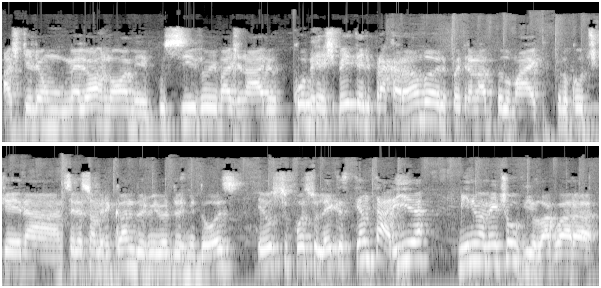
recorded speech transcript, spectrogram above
Acho que ele é um melhor nome possível, imaginário. Kobe respeita ele pra caramba. Ele foi treinado pelo Mike, pelo Coach K na seleção americana em 2008 2012. Eu, se fosse o Lakers, tentaria minimamente ouvi-lo. Agora,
